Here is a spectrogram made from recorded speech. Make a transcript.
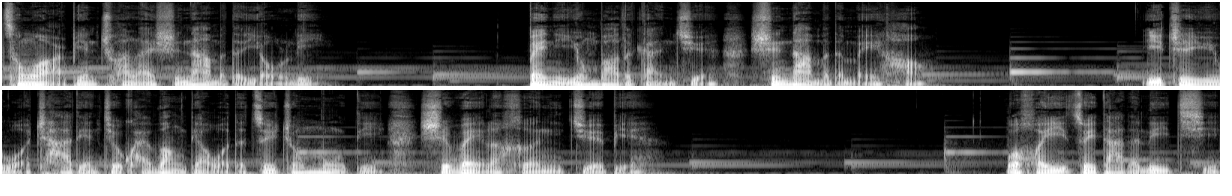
从我耳边传来是那么的有力，被你拥抱的感觉是那么的美好，以至于我差点就快忘掉我的最终目的是为了和你诀别。我回以最大的力气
